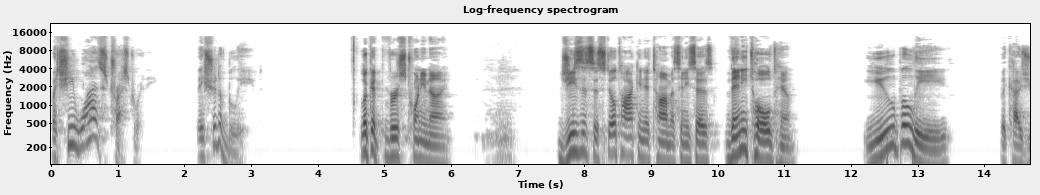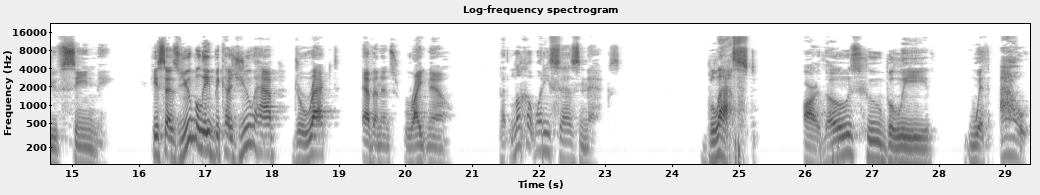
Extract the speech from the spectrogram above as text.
But she was trustworthy. They should have believed. Look at verse 29. Jesus is still talking to Thomas and he says, Then he told him, You believe because you've seen me. He says, You believe because you have direct evidence right now. But look at what he says next. Blessed are those who believe without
